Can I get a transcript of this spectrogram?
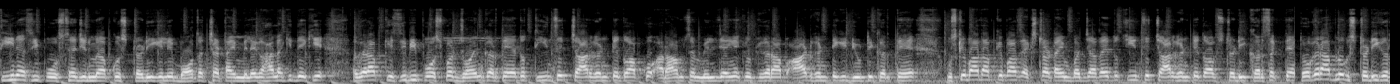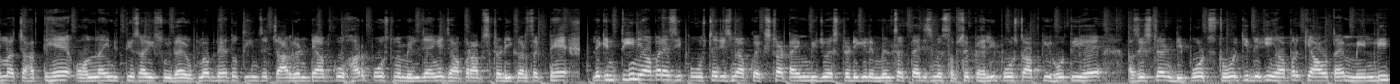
तीन ऐसी पोस्ट हैं जिनमें आपको स्टडी के लिए बहुत अच्छा टाइम मिलेगा। हालाँकि देखिए, अगर आप किसी भी पोस्ट पर ज्वाइन करते हैं तो तीन से चार घंटे तो आपको आराम से मिल जाएँगे, क्योंकि अगर आप आठ घंटे की ड्यूटी करते हैं, उसके बाद आपके पास एक्स्ट्रा टाइम बच जाता है तो तीन से चार घंटे तो आप स्टडी कर सकते हैं। तो अगर आप लोग स्टडी करना चाहते हैं ऑनलाइन इतनी सारी सुविधाएँ उपलब्ध है तो तीन से चार घंटे आपको हर पोस्ट में मिल जाएँगे जहाँ पर आप स्टडी कर सकते हैं। लेकिन तीन यहाँ पर ऐसी पोस्ट है जिसमें आपको एक्स्ट्रा टाइम भी जो है स्टडी के लिए मिल सकता है, जिसमें सबसे पहली पोस्ट आपकी होती है। असिस्टेंट डिपोर्ट स्टोर की देखिए, यहाँ पर क्या होता है? मेनली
